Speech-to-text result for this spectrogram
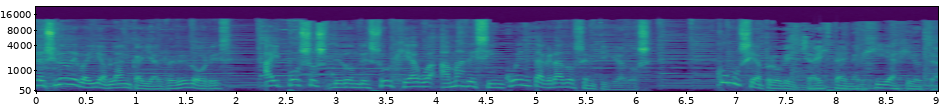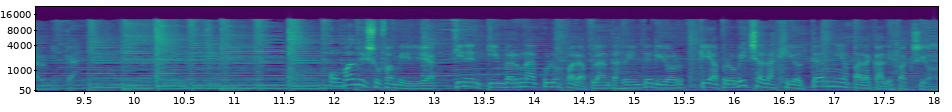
En la ciudad de Bahía Blanca y alrededores hay pozos de donde surge agua a más de 50 grados centígrados. ¿Cómo se aprovecha esta energía geotérmica? Osvaldo y su familia tienen invernáculos para plantas de interior que aprovecha la geotermia para calefacción.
